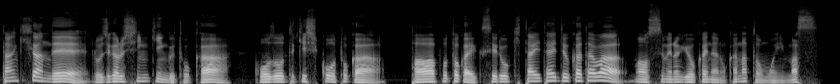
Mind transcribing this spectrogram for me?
短期間でロジカルシンキングとか構造的思考とかパワポとかエクセルを鍛えたいという方は、まあ、おすすめの業界なのかなと思います。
